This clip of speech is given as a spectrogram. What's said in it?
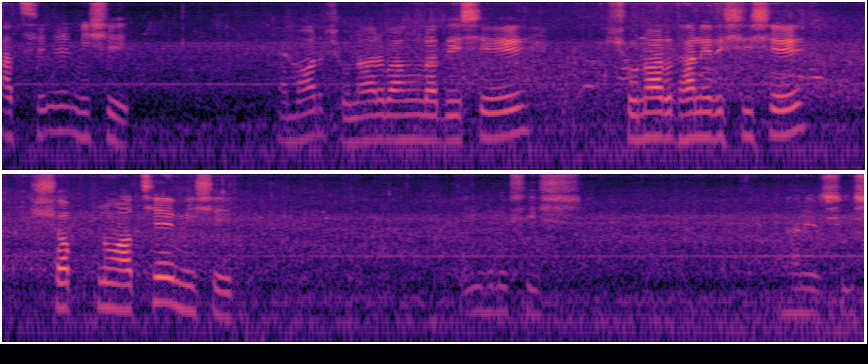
আছে মিশে। আমার সোনার বাংলাদেশে, সোনার ধানের শীষে স্বপ্ন আছে মিশে। এই হলো শীষ, ধানের শীষ।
